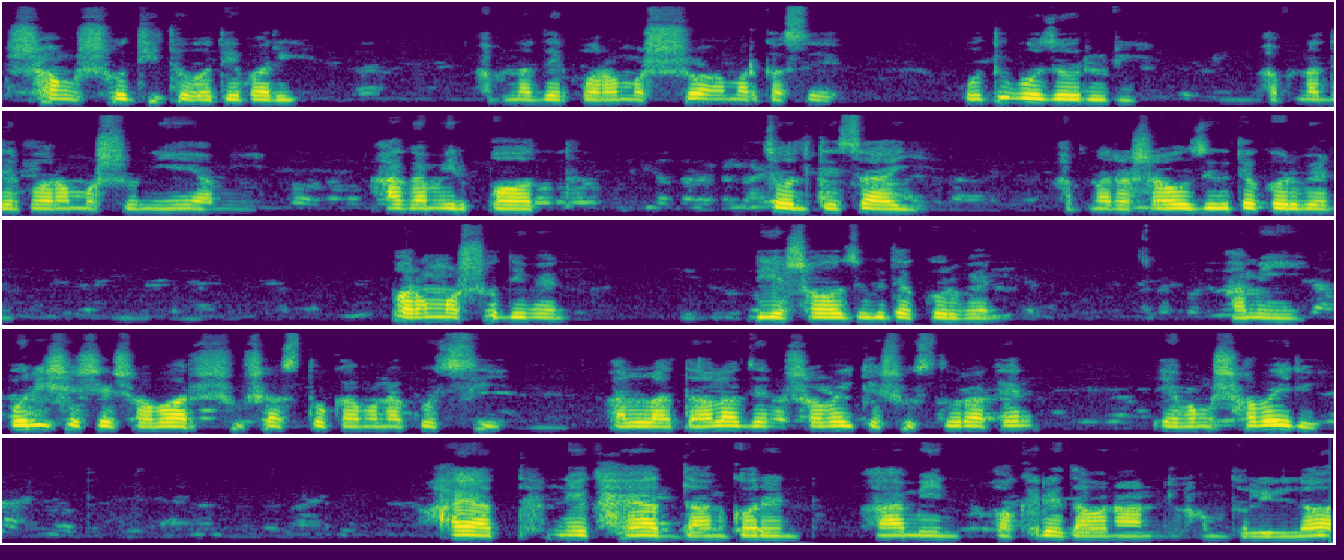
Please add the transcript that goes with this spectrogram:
সংশোধিত হতে পারি। আপনাদের পরামর্শ আমার কাছে অতীব জরুরি। আপনাদের পরামর্শ নিয়ে আমি আগামীর পথ চলতে চাই। আপনারা সহযোগিতা করবেন, পরামর্শ দিবেন, দিয়ে সহযোগিতা করবেন। আমি পরিশেষে সবার সুস্বাস্থ্য কামনা করছি। আল্লাহ তাআলা যেন সবাইকে সুস্থ রাখেন এবং সবাইরই হায়াত নেক হায়াত দান করেন। আমিন। অখেরে দাওয়ানা আলহামদুলিল্লাহ।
